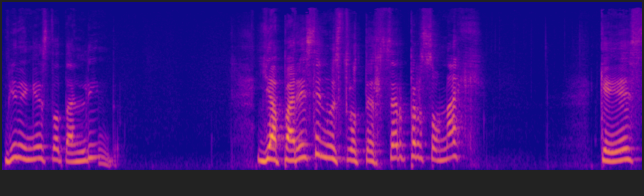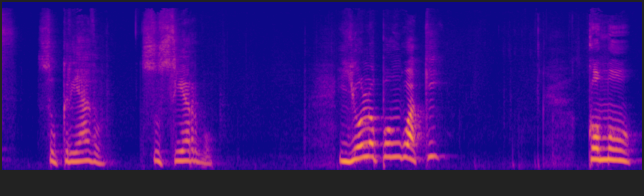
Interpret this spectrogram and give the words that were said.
Miren esto tan lindo. Y aparece nuestro tercer personaje, que es su criado, su siervo. Y yo lo pongo aquí como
